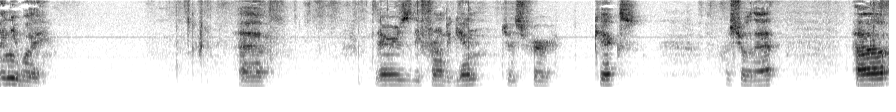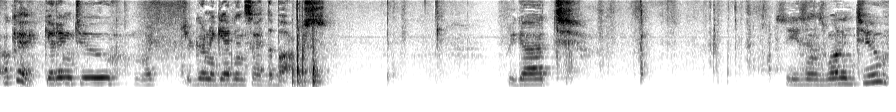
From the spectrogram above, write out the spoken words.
Anyway uh, there's the front again just for kicks. I'll show that. Uh, okay getting to what you're gonna get inside the box. We got seasons 1 and 2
